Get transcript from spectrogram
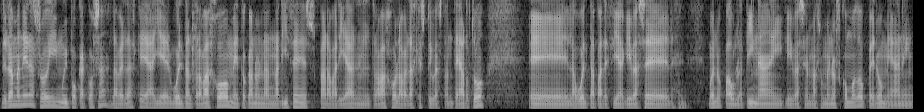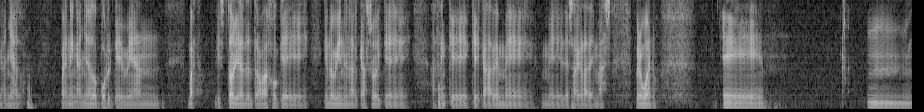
De todas maneras, soy muy poca cosa. La verdad es que ayer vuelta al trabajo, me tocaron las narices para variar en el trabajo. La verdad es que estoy bastante harto. Eh, la vuelta parecía que iba a ser, bueno, paulatina y que iba a ser más o menos cómodo, pero me han engañado. Me han engañado porque me han, bueno, historias del trabajo que, no vienen al caso y que hacen que, cada vez me, desagrade más. Pero bueno, eh, mm,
